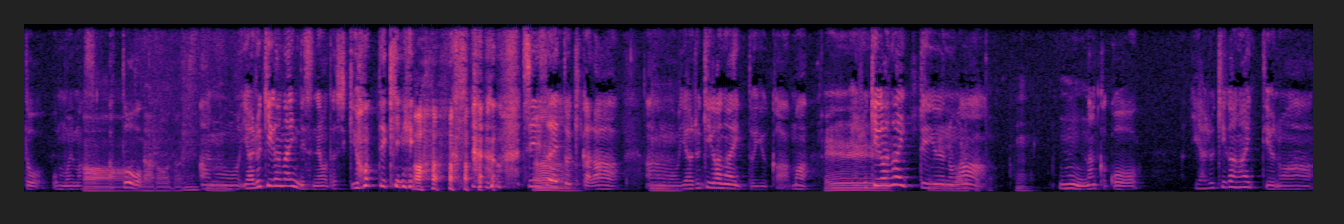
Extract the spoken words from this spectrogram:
と思います。あとなるほどね。あのやる気がないんですね私。基本的に。あ 小さい時からあうん。のやる気がないというかまあやる気がないっていうのはうんなんかこうやる気がないっていうのは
